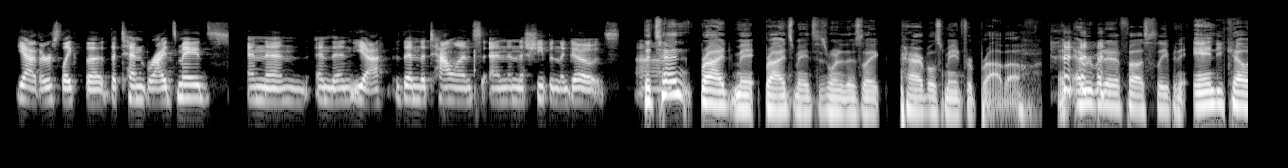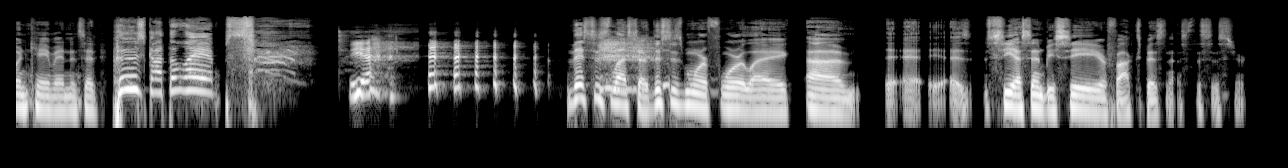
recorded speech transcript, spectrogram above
yeah, there's like the the ten bridesmaids, and then and then yeah, then the talents, and then the sheep and the goats. Um, the ten bride ma- bridesmaids is one of those like parables made for Bravo, and everybody fell asleep, and Andy Cohen came in and said, "Who's got the lamps?" yeah. this is less so. This is more for like um, Eh, eh, eh, CSNBC or Fox Business. This is your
